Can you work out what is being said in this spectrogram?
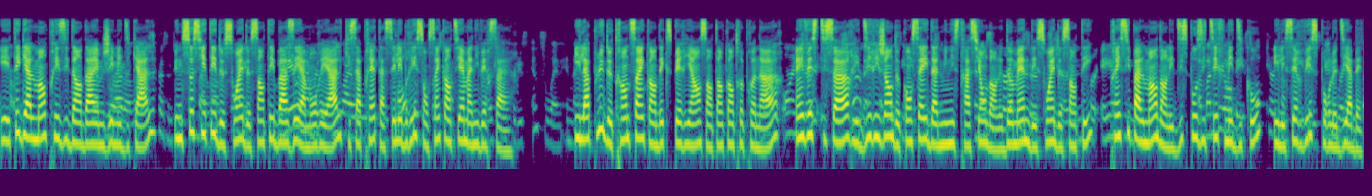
et est également président d'AMG Medical, une société de soins de santé basée à Montréal qui s'apprête à célébrer son 50e anniversaire. Il a plus de 35 ans d'expérience en tant qu'entrepreneur, investisseur et dirigeant de conseils d'administration dans le domaine des soins de santé, principalement dans les dispositifs médicaux et les services pour le diabète.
